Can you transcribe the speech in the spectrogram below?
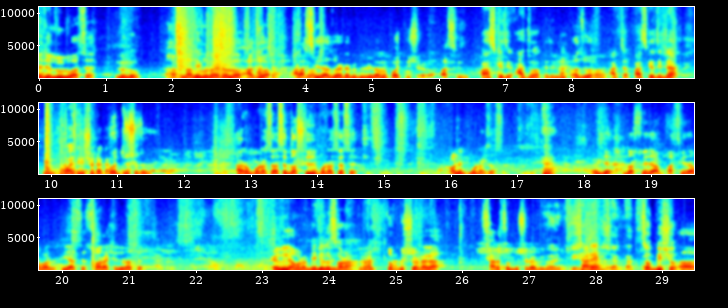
এই যে লুলু আছে। লুলু। হ্যাঁ, না এটা হলো আজুয়া। আচ্ছা, পাঁচ কেজি আজুয়া এটা বিক্রি করি আমরা পঁয়ত্রিশশো টাকা পাঁচ কেজি। পাঁচ কেজি আজোয়া কেজির না? আজুয়া হ্যাঁ। আচ্ছা পাঁচ কেজিটা পঁয়ত্রিশশো টাকা। পঁয়ত্রিশশো টাকা। আরও প্রোডাক্ট আছে দশ কেজি প্রোডাক্ট আছে। অনেক প্রোডাক্ট আছে। হ্যাঁ। এই যে দশ কেজি পাঁচ কেজি আবার ই আছে ছড়া খেজুর আছে। এগুলি আমরা হ্যাঁ, চব্বিশশো টাকা সাড়ে চব্বিশশো টাকা বিক্রি সাড়ে চব্বিশশো? হ্যাঁ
